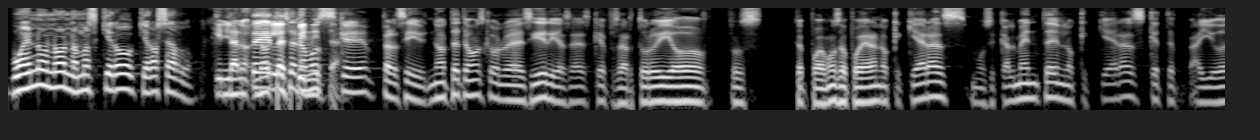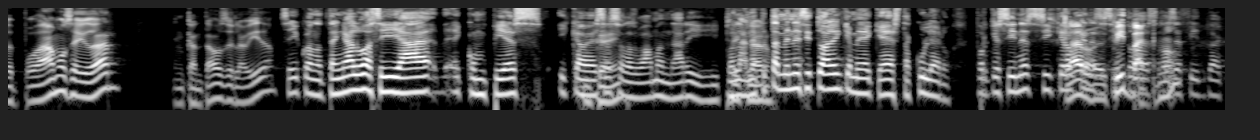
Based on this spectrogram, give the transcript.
Bueno, no, nada más quiero, quiero hacerlo. Y no- quitarte no, la te tenemos que, pero sí, no te tenemos que volver a decir, ya sabes que pues Arturo y yo, pues te podemos apoyar en lo que quieras, musicalmente, en lo que quieras, que te ayude, podamos ayudar, encantados de la vida. Sí, cuando tenga algo así ya eh, con pies y cabezas Ok. se los voy a mandar y pues Sí, la claro. neta también necesito a alguien que me diga que está culero. Porque sí, sí creo Claro, que necesito feedback, ese, ¿no? ese feedback.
